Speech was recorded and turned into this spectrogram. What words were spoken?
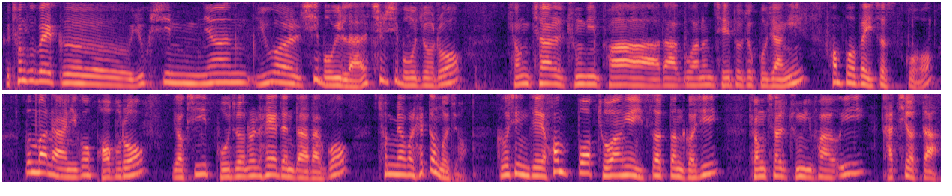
그 1960년 6월 15일 날 75조로 경찰 중립화라고 하는 제도적 보장이 헌법에 있었고 뿐만이 아니고 법으로 역시 보존을 해야 된다라고 천명을 했던 거죠. 그것이 이제 헌법 조항에 있었던 것이 경찰 중립화의 가치였다.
